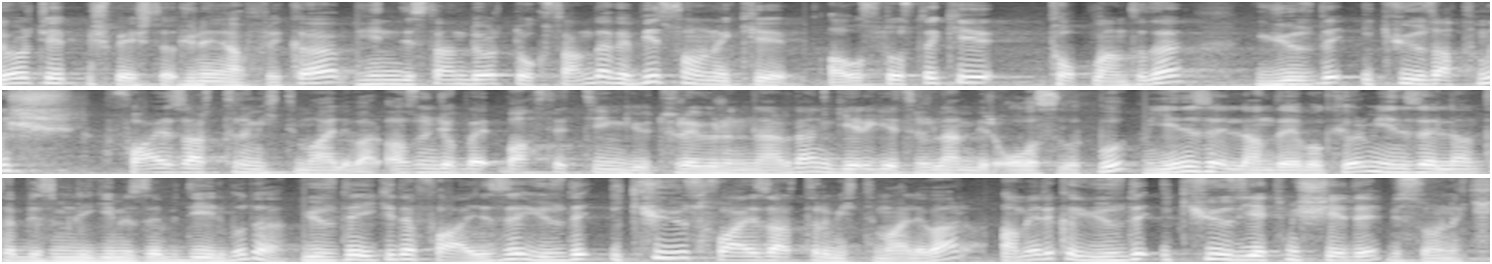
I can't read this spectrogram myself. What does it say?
4.75'te Güney Afrika, Hindistan 4.90'da ve bir sonraki Ağustos'taki toplantıda %260 faiz arttırım ihtimali var. Az önce bahsettiğim gibi türev ürünlerden geri getirilen bir olasılık bu. Yeni Zelanda'ya bakıyorum. Yeni Zelanda bizim ligimizde bir değil bu da. %2'de faize %200 faiz arttırım ihtimali var. Amerika %277 bir sonraki.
